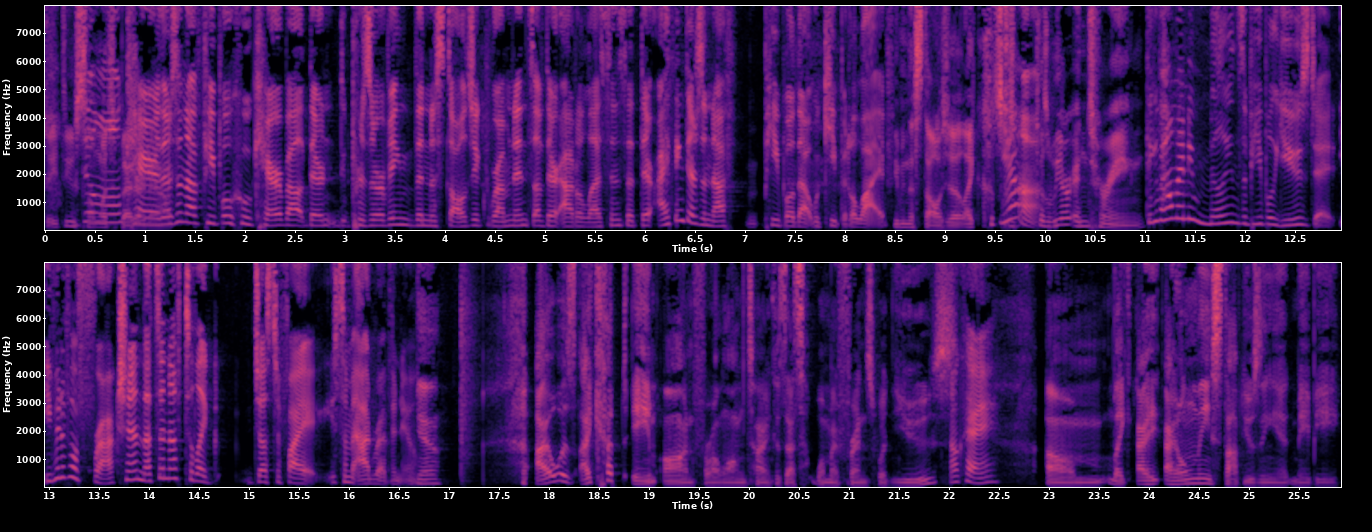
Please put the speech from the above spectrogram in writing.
they do so Don't much better. care. now. There's enough people who care about their preserving the nostalgic remnants of their adolescence that there. I think there's enough people that would keep it alive. even nostalgia, like cause, Yeah. because we are entering. Think of how many millions of people used it. Even if a fraction, that's enough to like justify some ad revenue. Yeah, I was I kept AIM on for a long time because that's what my friends would use. Okay. Um, Like I I only stopped using it maybe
